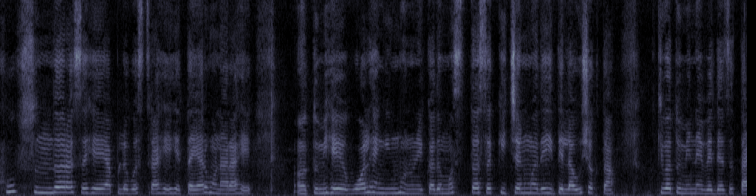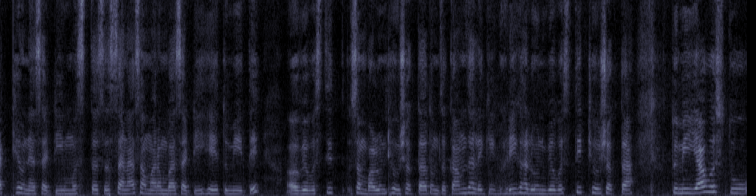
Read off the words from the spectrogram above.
खूप सुंदर असं हे आपलं वस्त्र आहे हे तयार होणार आहे. तुम्ही हे वॉल हँगिंग म्हणून एखादं मस्त असं किचनमध्ये इथे लावू शकता. किंवा तुम्ही नैवेद्याचं ताट ठेवण्यासाठी मस्त असं सणा समारंभासाठी हे तुम्ही इथे व्यवस्थित सांभाळून ठेवू शकता. तुमचं काम झालं की घडी घालून व्यवस्थित ठेवू शकता. तुम्ही या वस्तू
